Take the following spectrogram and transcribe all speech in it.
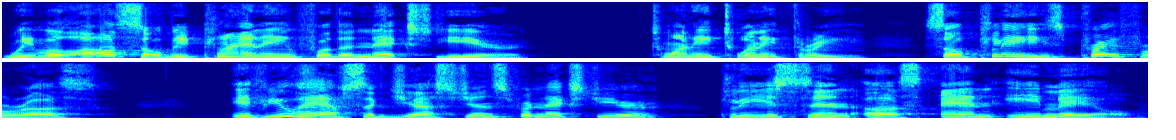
We will also be planning for the next year, 2023. So please pray for us. If you have suggestions for next year, please send us an email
